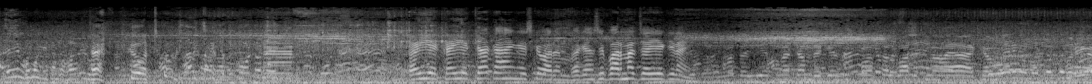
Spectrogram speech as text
कहिए कहिए क्या कहेंगे इसके बारे में? वैकेंसी बढ़ना चाहिए कि नहीं? इतना कम वैकेंसी पाँच साल बाद इतना आया है कम बढ़ेगा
